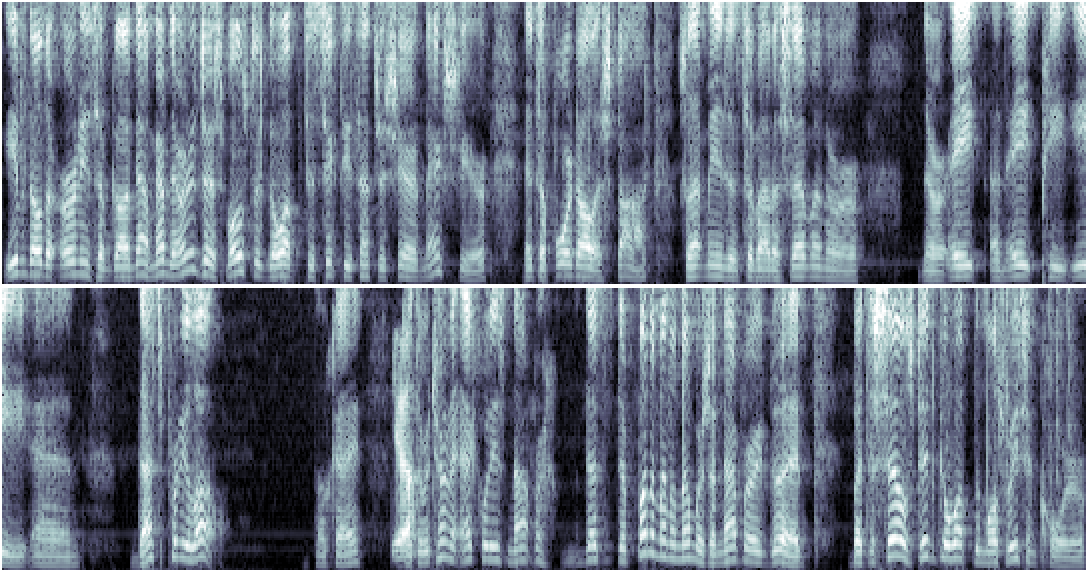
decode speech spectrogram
even though the earnings have gone down. Remember, the earnings are supposed to go up to 60 cents a share next year. It's a $4 stock, so that means it's about a 7 or, or 8, an 8 PE, and that's pretty low. Okay? Yeah. But the return on equity is not very, the, the fundamental numbers are not very good, but the sales did go up the most recent quarter.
